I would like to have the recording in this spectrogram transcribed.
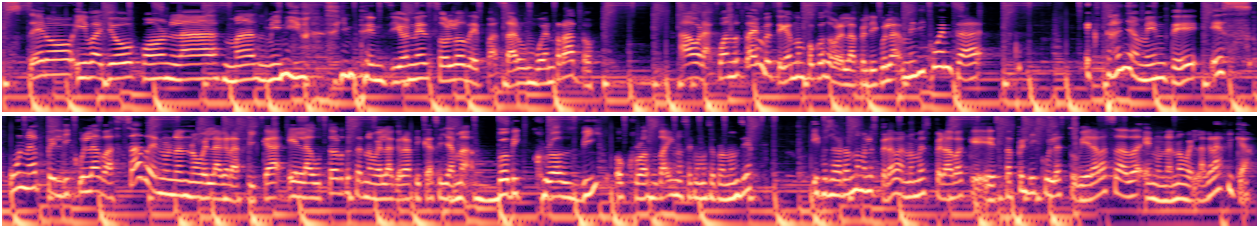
Cero iba yo con las más mínimas intenciones solo de pasar un buen rato. Ahora, cuando estaba investigando un poco sobre la película, me di cuenta, extrañamente, es una película basada en una novela gráfica. El autor de esa novela gráfica se llama Bobby Crosby o Crosby, no sé cómo se pronuncia. Y pues la verdad no me lo esperaba, no me esperaba que esta película estuviera basada en una novela gráfica.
